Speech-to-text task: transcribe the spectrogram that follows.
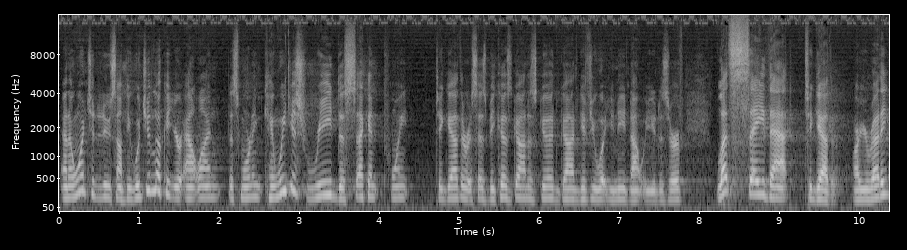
And I want you to do something. Would you look at your outline this morning? Can we just read the second point together? It says, Because God is good, God gives you what you need, not what you deserve. Let's say that together. Are you ready?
